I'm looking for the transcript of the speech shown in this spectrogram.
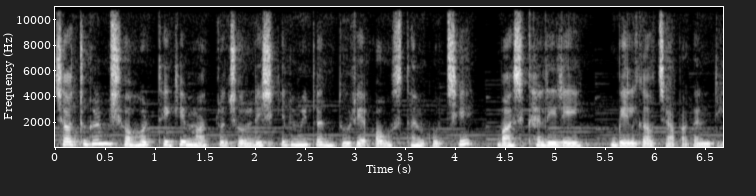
চট্টগ্রাম শহর থেকে মাত্র চল্লিশ কিলোমিটার দূরে অবস্থান করছে বাঁশখালীর এই বেলগাঁও চা বাগানটি।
